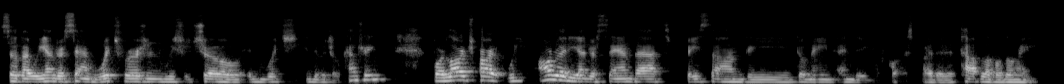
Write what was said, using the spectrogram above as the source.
so that we understand which version we should show in which individual country. For a large part, we already understand that based on the domain ending, of course, by the top-level domain.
